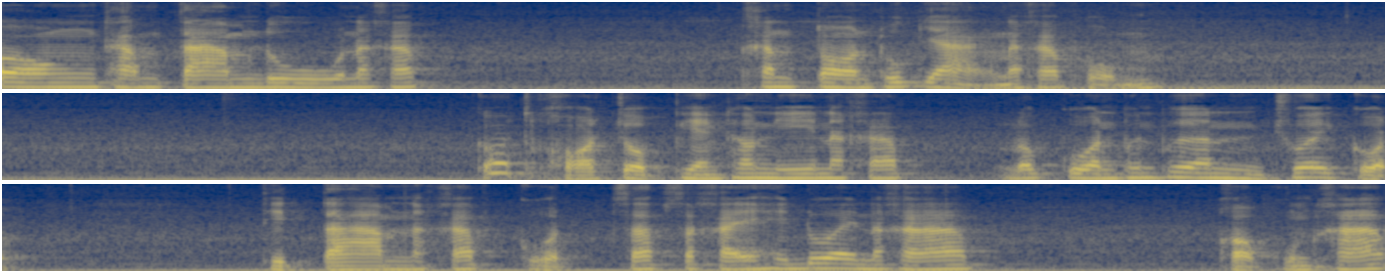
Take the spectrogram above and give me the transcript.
ลองทำตามดูนะครับ ขั้นตอนทุกอย่างนะครับผม ก็ขอจบเพียงเท่านี้นะครับ รบกวนเพื่อนๆช่วยกดติดตามนะครับ กด Subscribe ให้ด้วยนะครับ ขอบคุณครับ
